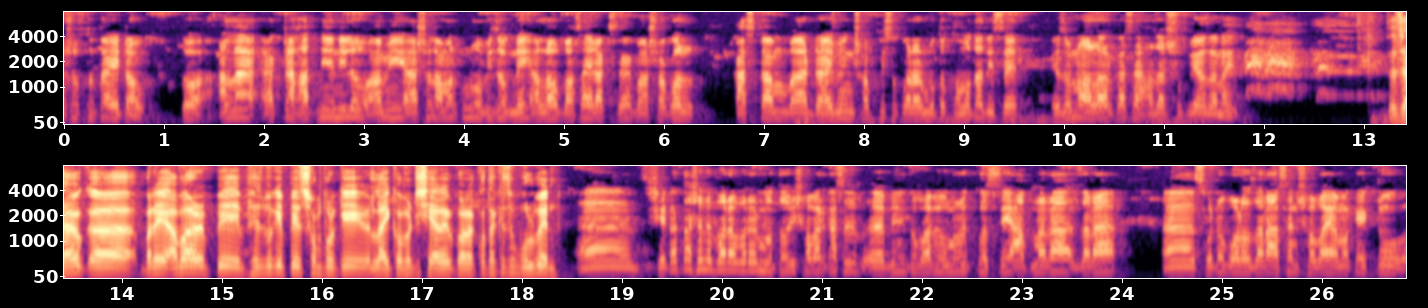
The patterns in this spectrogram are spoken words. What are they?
অসুস্থতা এটাও। তো আল্লাহ একটা হাত নিয়ে নিলেও আমি আসলে আমার কোনো অভিযোগ নেই। আল্লাহ বাঁচায় রাখছে বা সকল কাজকাম বা ড্রাইভিং সব কিছু করার মতো ক্ষমতা দিছে। এজন্য আল্লাহর কাছে হাজার শুক্রিয়া জানাই। তো যাই হোক মানে আবার পে- ফেসবুকে পেজ সম্পর্কে লাইক কমেন্ট শেয়ার করার কথা কিছু বলবেন? সেটা তো আসলে বরাবরের মতোই। সবার কাছে বিনীতভাবে অনুরোধ করছি, আপনারা যারা ছোট, বড় যারা আছেন, সবাই আমাকে একটু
